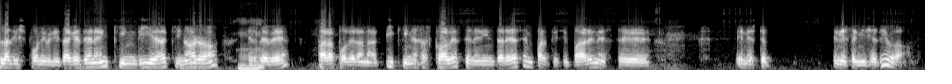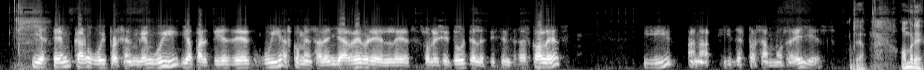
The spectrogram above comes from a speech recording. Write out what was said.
la disponibilitat que tenen, quin dia, quina hora uh -huh. es ve per a poder anar i quines escoles tenen interès en participar en este, en este, en esta iniciativa. I estem, clar, avui presentem avui i a partir d'avui es començaran ja a rebre les sol·licituds de les distintes escoles i, anar, i desplaçar-nos a elles. Ya. Hombre,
